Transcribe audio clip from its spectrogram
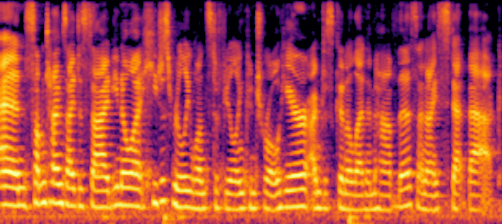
And sometimes I decide, you know what, he just really wants to feel in control here. I'm just going to let him have this, and I step back.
